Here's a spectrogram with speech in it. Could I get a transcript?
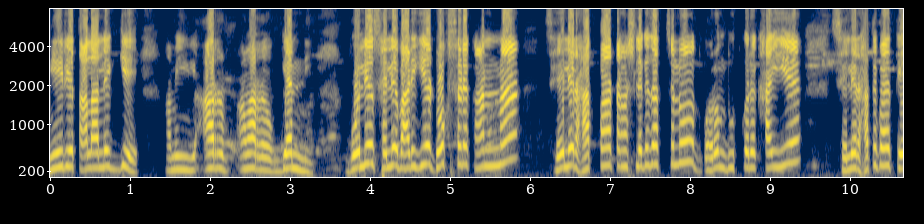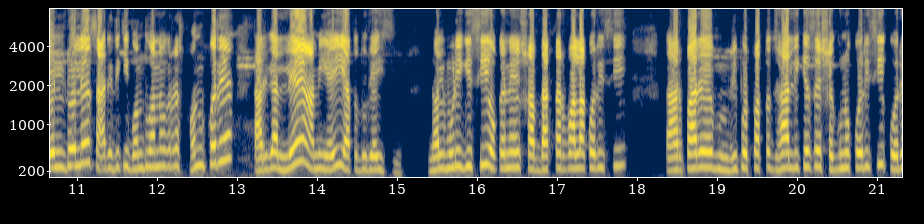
মেয়েরে তালা লেগে, আমি আর আমার জ্ঞান নেই। বলে ছেলে বাড়ি গিয়ে ডোক ছেড়ে কান্না, ছেলের হাত পা টাঁস লেগে যাচ্ছিল, গরম দুধ করে খাইয়ে। ছেলের হাতে পায়ে তেল ডলে চারিদিকে বন্ধু বান্ধবরা ফোন করে তারিগার লে, আমি এই এত দূরে আইছি। নলমুড়ি গেছি, ওখানে সব ডাক্তার পালা করেছি। তারপরে রিপোর্ট পত্র যা লিখেছে সেগুলো করেছি করে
